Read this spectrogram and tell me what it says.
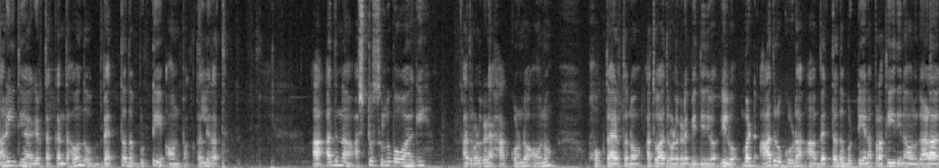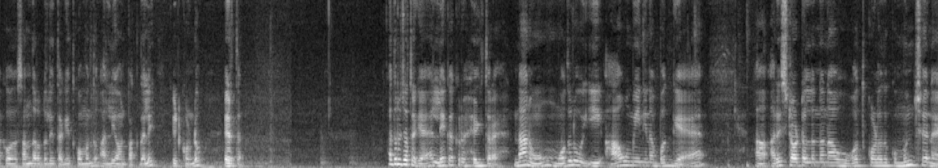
ಆ ರೀತಿಯಾಗಿರ್ತಕ್ಕಂತಹ ಒಂದು ಬೆತ್ತದ ಬುಟ್ಟಿ ಅವನ ಪಕ್ಕದಲ್ಲಿರತ್ತೆ. ಅದನ್ನು ಅಷ್ಟು ಸುಲಭವಾಗಿ ಅದರೊಳಗಡೆ ಹಾಕ್ಕೊಂಡು ಅವನು ಹೋಗ್ತಾ ಇರ್ತಾನೋ ಅಥವಾ ಅದರೊಳಗಡೆ ಬಿದ್ದಿದೆಯೋ ಇಲ್ವೋ, ಬಟ್ ಆದರೂ ಕೂಡ ಆ ಬೆತ್ತದ ಬುಟ್ಟಿಯನ್ನು ಪ್ರತಿದಿನ ಅವನು ಗಾಳ ಹಾಕೋ ಸಂದರ್ಭದಲ್ಲಿ ತೆಗೆದುಕೊಂಬಂದು ಅಲ್ಲಿ ಅವನ ಪಕ್ಕದಲ್ಲಿ ಇಟ್ಕೊಂಡು ಇರ್ತಾನೆ. ಅದ್ರ ಜೊತೆಗೆ ಲೇಖಕರು ಹೇಳ್ತಾರೆ, ನಾನು ಮೊದಲು ಈ ಹಾವು ಮೀನಿನ ಬಗ್ಗೆ ಅರಿಸ್ಟಾಟಲನ್ನು ನಾವು ಓದ್ಕೊಳ್ಳೋದಕ್ಕೂ ಮುಂಚೆನೇ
